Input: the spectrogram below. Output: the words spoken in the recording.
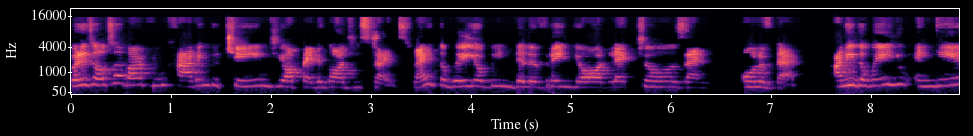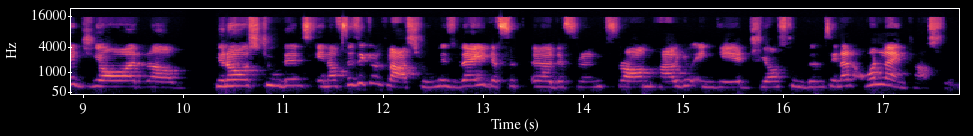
but it's also about you having to change your pedagogy styles right the way you've been delivering your lectures and all of that i mean the way you engage your uh, you know students in a physical classroom is very diff- uh, different from how you engage your students in an online classroom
